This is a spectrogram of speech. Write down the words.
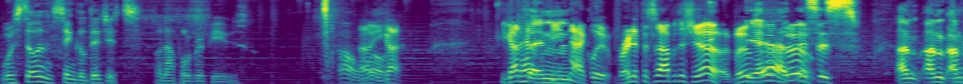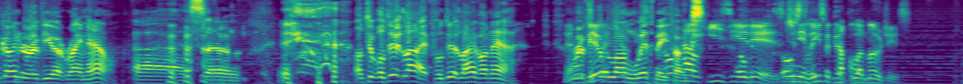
We're still in single digits on Apple reviews. Oh, Oh, you got you got to have Then- a feedback loop right at the top of the show. Boom, yeah, boom, boom. this is. I'm, I'm I'm going to review it right now. Uh, so I'll do we'll do it live. We'll do it live on air. Yeah, review it. along with me, Know folks. How easy it is. only Just leave a a couple one. emojis.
